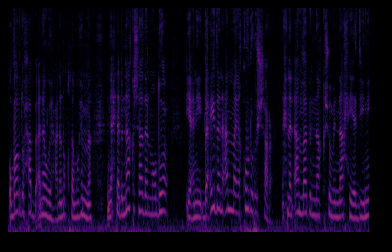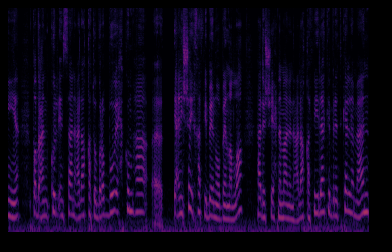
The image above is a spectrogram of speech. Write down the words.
وبرضه حاب أنوه على نقطة مهمة إن إحنا بنناقش هذا الموضوع يعني بعيدا عما يقوله الشرع. إحنا الآن ما بنناقشه من ناحية دينية. طبعا كل إنسان علاقته بربه يحكمها آه، يعني شيء خفي بينه وبين الله. هذا الشيء إحنا ما لنا علاقة فيه لكن بنتكلم عن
